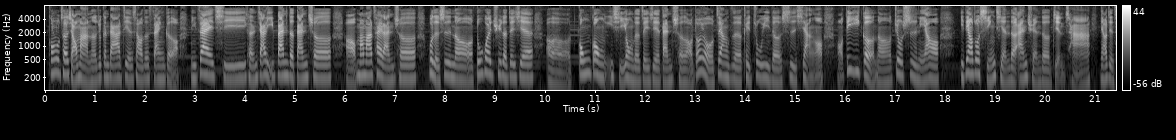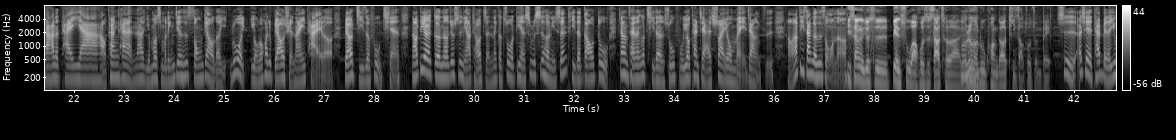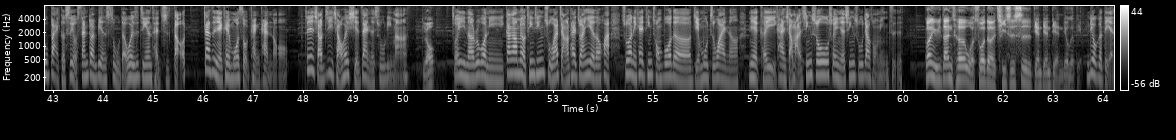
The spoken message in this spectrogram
公路车小马呢，就跟大家介绍这三个哦。你在骑可能家里一般的单车，啊，妈妈菜篮车，或者是呢都会区的这些呃公共一起用的这些单车哦，都有这样子可以注意的事项哦。哦，第一个呢，就是你要。一定要做行前的安全的检查，你要检查它的胎压，好看看那有没有什么零件是松掉的。如果有的话，就不要选那一台了，不要急着付钱。然后第二个呢，就是你要调整那个坐垫是不是适合你身体的高度，这样才能够骑得很舒服，又看起来帅又美这样子。好，那第三个是什么呢？第三个就是变速啊，或是刹车啊，有任何路况都要提早做准备。嗯、是，而且台北的 U Bike 是有三段变速的，我也是今天才知道，下次你也可以摸索看看哦。这些小技巧会写在你的书里吗？有。所以呢，如果你刚刚没有听清楚，他讲的太专业的话，除了你可以听重播的节目之外呢，你也可以看小马的新书。所以你的新书叫什么名字？关于单车，我说的其实是点点点六个点，六个点。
